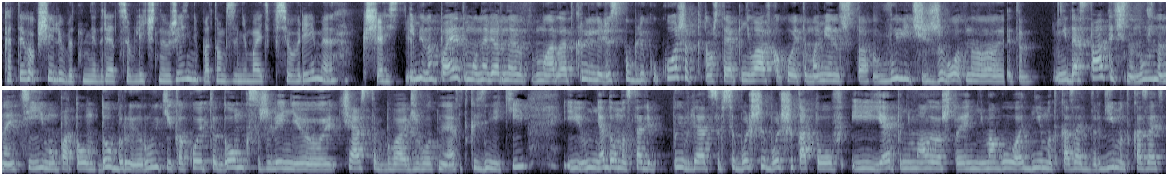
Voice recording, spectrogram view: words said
Коты вообще любят внедряться в личную жизнь и потом занимать все время, к счастью. Именно поэтому, наверное, вот мы открыли республику кошек, потому что я поняла в какой-то момент, что вылечить животного — это недостаточно. Нужно найти ему потом добрые руки, какой-то дом. К сожалению, часто бывают животные отказники. И у меня дома стали появляться все больше и больше котов. И я понимала, что я не могу одним отказать, другим отказать.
